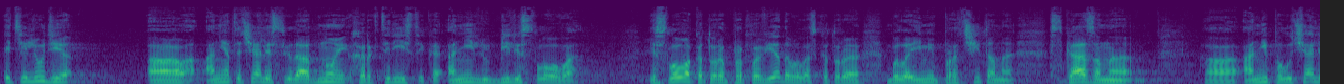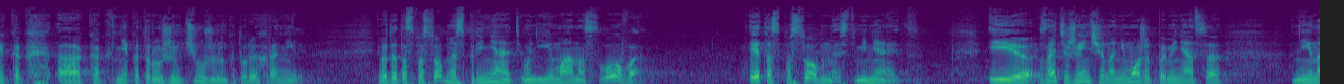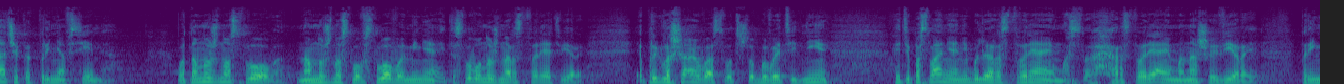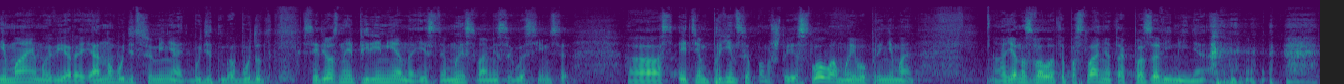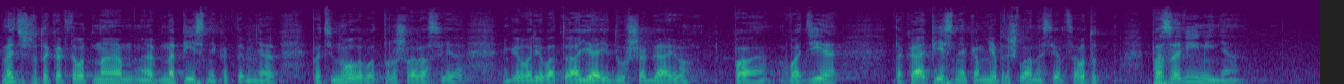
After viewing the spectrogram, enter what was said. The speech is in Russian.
эти люди, а, они отличались всегда одной характеристикой. Они любили Слово. И Слово, которое проповедовалось, которое было ими прочитано, сказано, а, они получали как, а, как некоторую жемчужину, которую хранили. И вот эта способность принять у Неймана слово, эта способность меняет. И, знаете, женщина не может поменяться не иначе, как приняв семя. Вот нам нужно слово, нам нужно слово, слово меняет, и слово нужно растворять верой. Я приглашаю вас, вот, чтобы в эти дни эти послания, они были растворяемы, растворяемы нашей верой принимаемой верой, и оно будет все менять. Будет, будут серьезные перемены, если мы с вами согласимся э, с этим принципом, что есть слово, мы его принимаем. А я назвал это послание так, «Позови меня». Знаете, что-то как-то вот на, на песне как-то меня потянуло. Вот в прошлый раз я говорил, а я иду, шагаю по воде. Такая песня ко мне пришла на сердце. А вот тут «Позови меня».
